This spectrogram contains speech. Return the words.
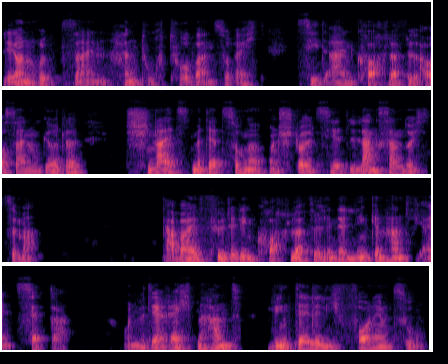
Leon rückt seinen Handtuchturban zurecht, zieht einen Kochlöffel aus seinem Gürtel, schnalzt mit der Zunge und stolziert langsam durchs Zimmer. Dabei führt er den Kochlöffel in der linken Hand wie ein Zepter und mit der rechten Hand winkt er Lilly vornehm zu.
